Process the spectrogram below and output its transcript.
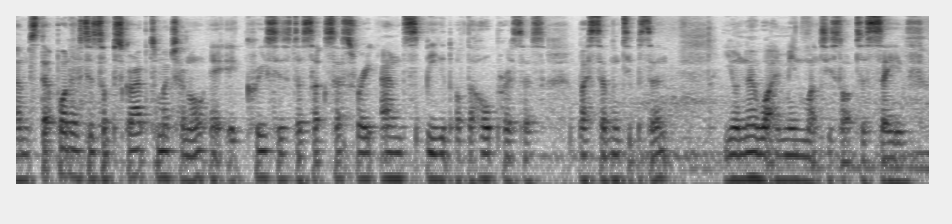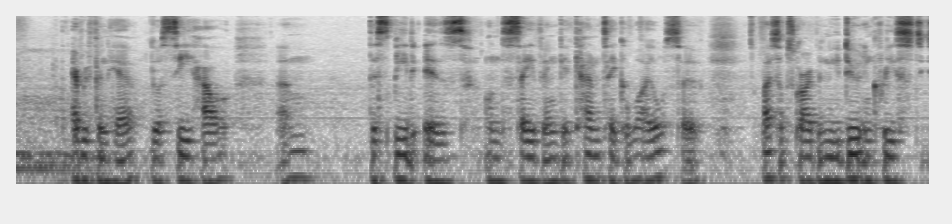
Um, step one is to subscribe to my channel. It increases the success rate and speed of the whole process by 70%. You'll know what I mean once you start to save everything here. You'll see how um, the speed is on saving it can take a while so by subscribing you do increase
